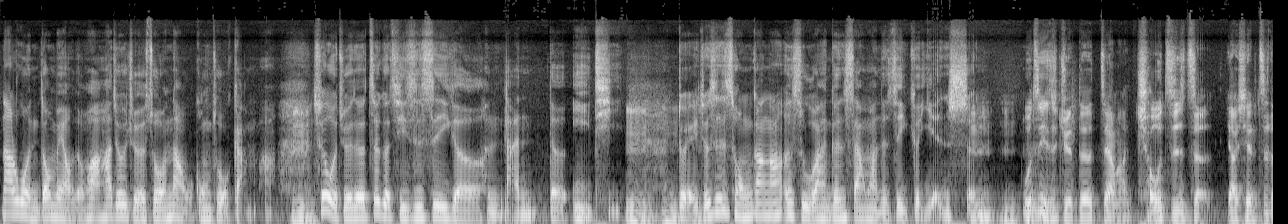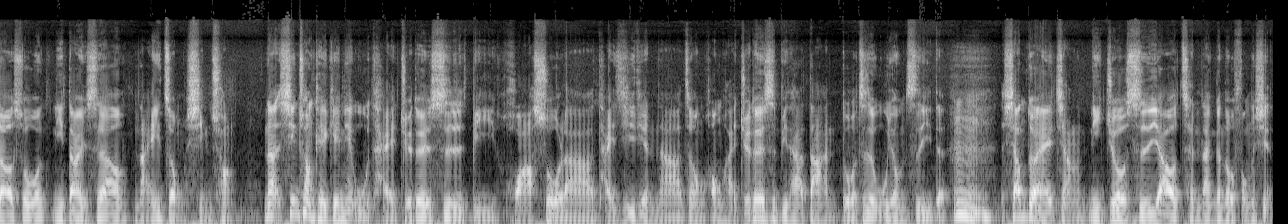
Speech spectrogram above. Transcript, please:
那如果你都没有的话，他就会觉得说，那我工作干嘛？嗯所以我觉得这个其实是一个很难的议题。嗯嗯，对，就是从刚刚二十五万跟三万的这个延伸。嗯嗯，我自己是觉得这样啊，求职者要先知道说你到底是要哪一种新创。那新创可以给你的舞台，绝对是比华硕啦、台积电啊这种红海，绝对是比它大很多，这是毋庸置疑的。嗯，相对来讲，你就是要承担更多风险，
